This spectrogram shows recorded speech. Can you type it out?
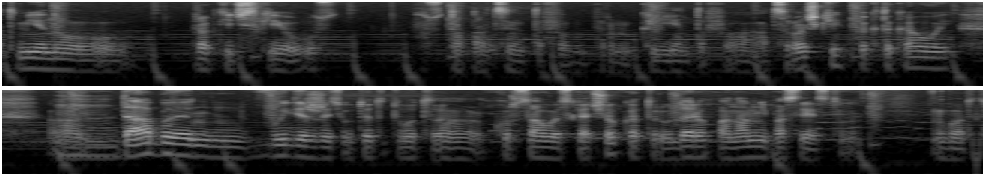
отмену практически у 100% прям клиентов отсрочки как таковой, mm-hmm. дабы выдержать вот этот вот а, курсовой скачок, который ударил по нам непосредственно. Вот.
